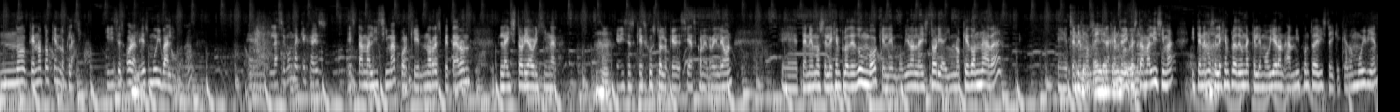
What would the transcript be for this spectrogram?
no, que no toquen lo clásico. Y dices, órale, es muy válido, ¿no? Eh, la segunda queja es, está malísima porque no respetaron la historia original. que dices que es justo lo que decías con el Rey León. Eh, tenemos el ejemplo de Dumbo, que le movieron la historia y no quedó nada. Eh, tenemos, la gente dijo está malísima, y tenemos el ejemplo de una que le movieron a mi punto de vista y que quedó muy bien,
